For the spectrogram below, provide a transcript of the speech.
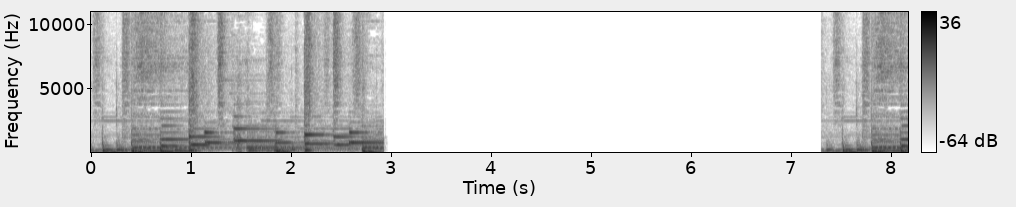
Thank you.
